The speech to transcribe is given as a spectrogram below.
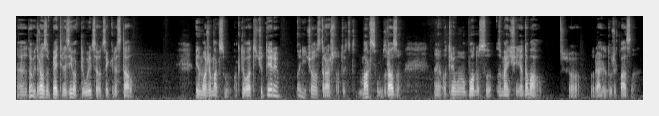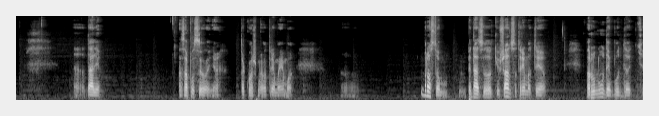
е, то відразу 5 разів активується оцей кристал. Він може максимум активувати 4, ну нічого страшного. Тобто максимум зразу е, отримуємо бонусу зменшення дамагу, що реально дуже класно. Е, Далі за посилення також ми отримаємо просто 15% шанс отримати руну, де будуть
